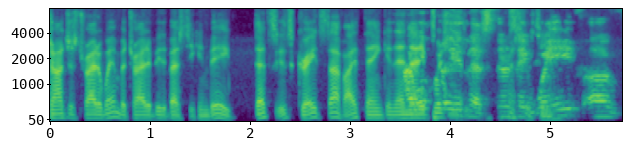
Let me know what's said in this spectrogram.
not just try to win but try to be the best he can be that's it's great stuff i think and then I that he will tell you this: there's a pushes team. wave of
